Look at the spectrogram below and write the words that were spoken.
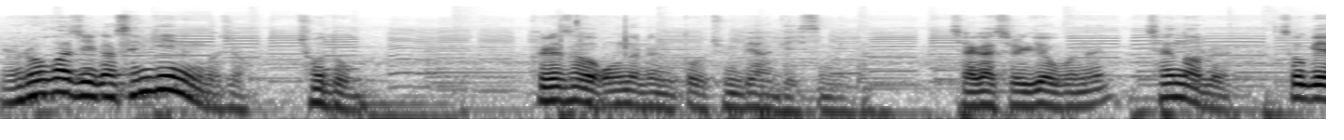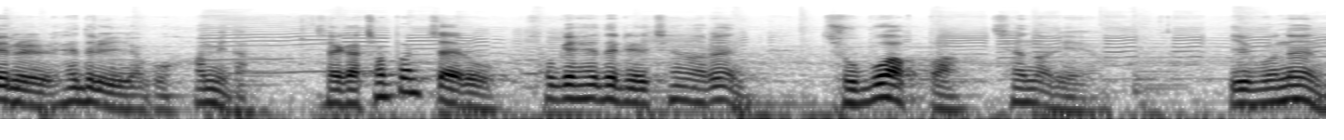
여러 가지가 생기는 거죠. 저도. 그래서 오늘은 또 준비한 게 있습니다. 제가 즐겨보는 채널을 소개를 해드리려고 합니다. 제가 첫 번째로 소개해드릴 채널은 주부아빠 채널이에요. 이분은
